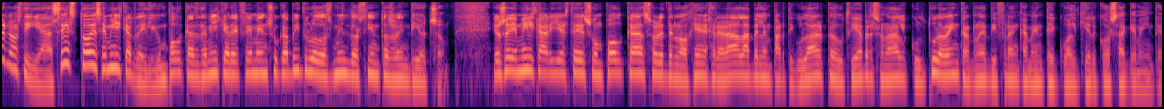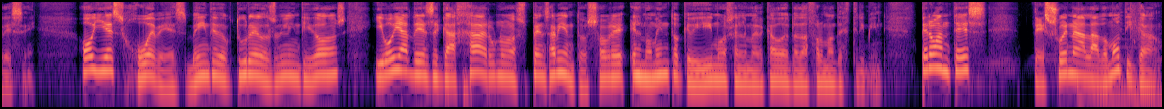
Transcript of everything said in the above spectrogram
Buenos días, esto es Emilcar Daily, un podcast de Emilcar FM en su capítulo 2228. Yo soy Emilcar y este es un podcast sobre tecnología en general, Apple en particular, productividad personal, cultura de Internet y francamente cualquier cosa que me interese. Hoy es jueves 20 de octubre de 2022 y voy a desgajar unos pensamientos sobre el momento que vivimos en el mercado de plataformas de streaming. Pero antes, ¿te suena la domótica?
